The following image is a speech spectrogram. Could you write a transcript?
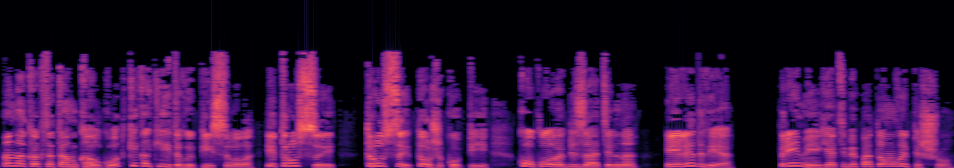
Она как-то там колготки какие-то выписывала и трусы. Трусы тоже купи. Куклу обязательно. Или две. Премию я тебе потом выпишу».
